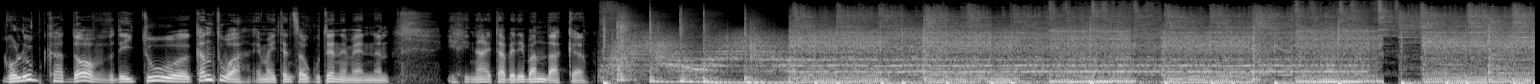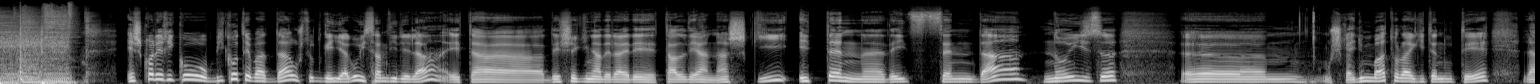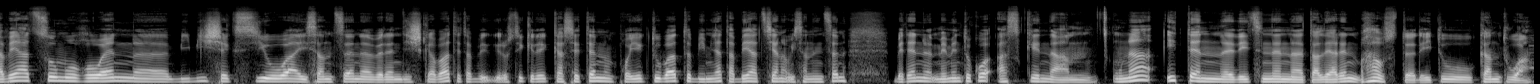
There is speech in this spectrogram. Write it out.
Golubka Dov deitu eh, kantua emaiten zaukuten hemen, irina eta bere bandak. Eskualeriko bikote bat da, ustut gehiago izan direla, eta desegina dela ere taldean aski, eten eh, deitzen da, noiz... Uh, muskailun bat ola egiten dute. Labeatzo morroen uh, bibi sekzioa izan zen uh, beren diska bat eta geroztik ere kaseten proiektu bat 2008an hau izan zen beren mementoko azkena. Una iten deitzen den taldearen braust deitu kantua.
